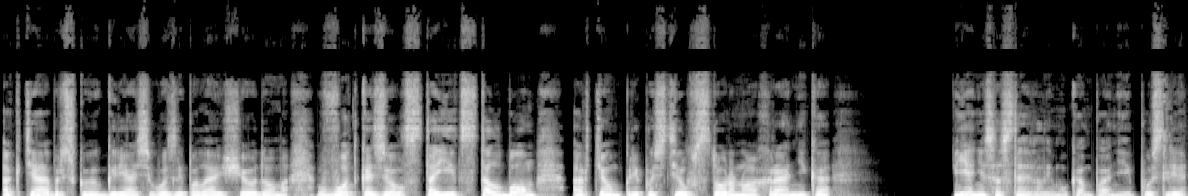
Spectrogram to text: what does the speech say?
октябрьскую грязь возле пылающего дома. Вот козел, стоит столбом! Артем припустил в сторону охранника — я не составил ему компании. После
